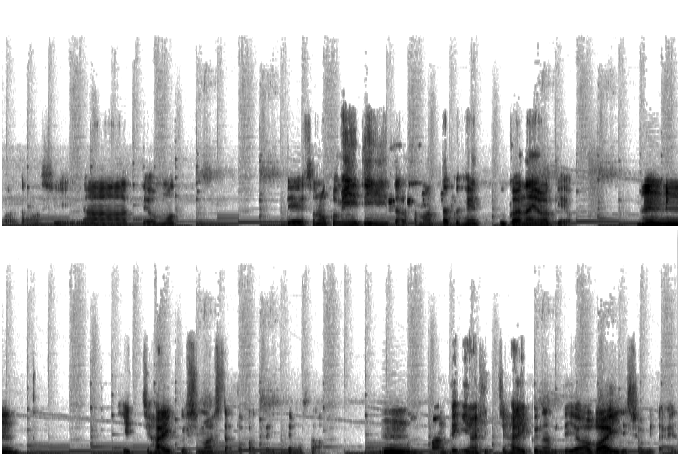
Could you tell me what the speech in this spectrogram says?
これ楽しいなーって思って、そのコミュニティにいたらさ、全く変浮かないわけよ。うんうヒッチハイクしましたとかって言ってもさ、ん。うん。一般的にはヒッチハイクなんてやばいでしょみたい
